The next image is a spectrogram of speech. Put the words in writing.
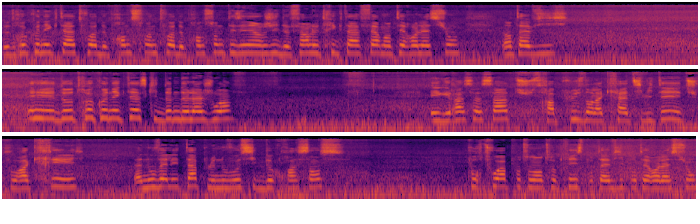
de te reconnecter à toi, de prendre soin de toi, de prendre soin de tes énergies, de faire le tri que tu as à faire dans tes relations, dans ta vie, et de te reconnecter à ce qui te donne de la joie. Et grâce à ça, tu seras plus dans la créativité et tu pourras créer la nouvelle étape, le nouveau cycle de croissance pour toi, pour ton entreprise, pour ta vie, pour tes relations.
